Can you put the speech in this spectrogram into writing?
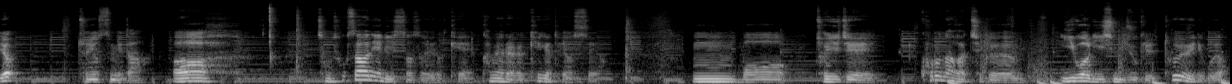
여 준이었습니다. 아, 참 속상한 일이 있어서 이렇게 카메라를 켜게 되었어요. 음, 뭐 저희 이제 코로나가 지금 2월 26일 토요일이고요.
